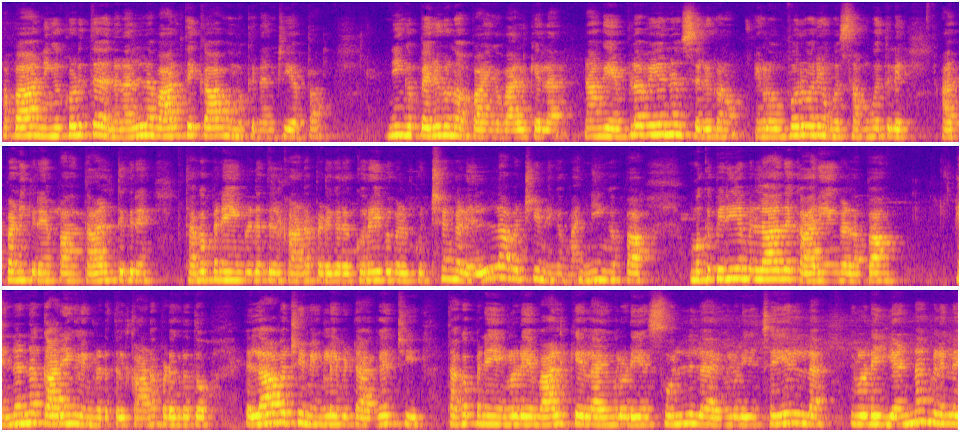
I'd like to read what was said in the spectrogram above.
அப்பா நீங்கள் கொடுத்த அந்த நல்ல வார்த்தைக்காக உமக்கு நன்றி அப்பா. நீங்கள் பெருகணும் அப்பா எங்கள் வாழ்க்கையில். நாங்கள் எவ்வளவேன்னு சிறுகணும் எங்களை ஒவ்வொருவரையும் உங்கள் சமூகத்திலே அர்ப்பணிக்கிறேன்ப்பா தாழ்த்துக்கிறேன் தகப்பனே எங்களிடத்தில் காணப்படுகிற குறைவுகள் குற்றங்கள் எல்லாவற்றையும் நீங்கள் மன்னிங்கப்பா. உமக்கு பிரியமில்லாத காரியங்கள் அப்பா. என்னென்ன காரியங்கள் எங்களிடத்தில் காணப்படுகிறதோ எல்லாவற்றையும் எங்களை விட்டு அகற்றி தகப்பனே எங்களுடைய வாழ்க்கையில் எங்களுடைய சொல்லில் எங்களுடைய செயலில் எங்களுடைய எண்ணங்களில்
